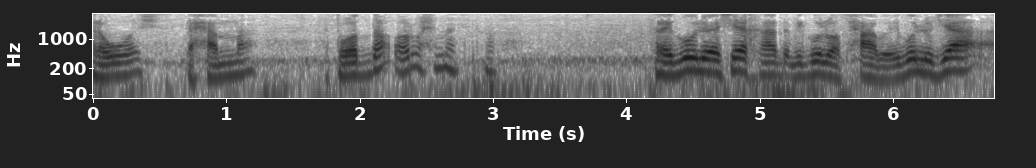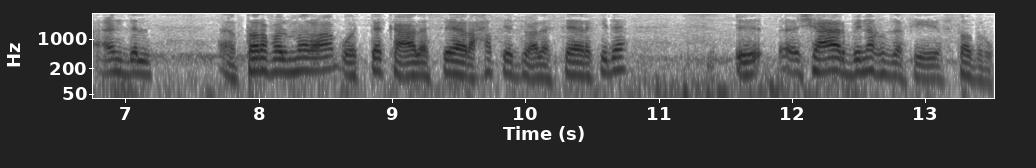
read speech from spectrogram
تروش استحمى أتوضأ وأروح المسجد. فيقولوا يا شيخ هذا بيقولوا أصحابه يقول له جاء عند طرف المرأة واتكى على السيارة حط يده على السيارة كده شعر بنغزة في صدره.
